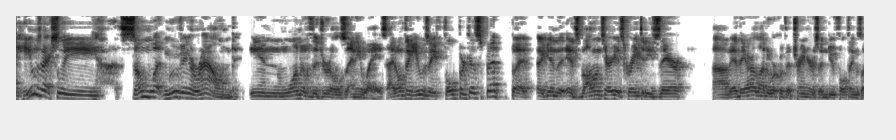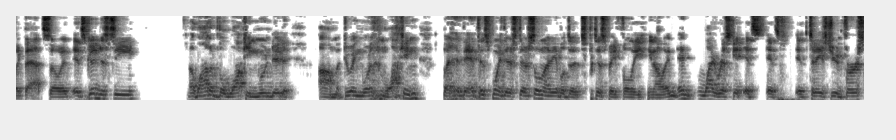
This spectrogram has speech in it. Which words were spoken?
he was actually somewhat moving around in one of the drills, anyways. I don't think he was a full participant, but again, it's voluntary. It's great that he's there. Um, and they are allowed to work with the trainers and do full things like that. So it, it's good to see a lot of the walking wounded um, doing more than walking. But at, this point, they're, they're still not able to, to participate fully, you know, and, and why risk it? It's, it's, it, today's June 1st.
